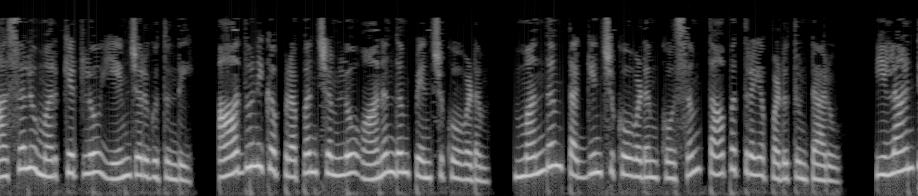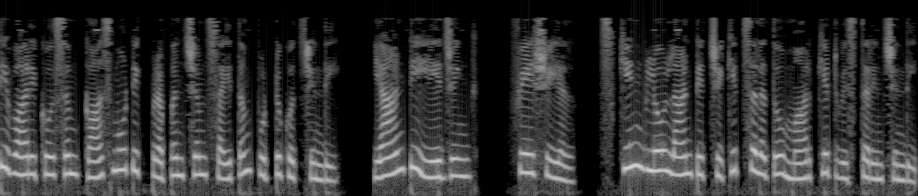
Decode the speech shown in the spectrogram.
అసలు మార్కెట్లో ఏం జరుగుతుంది? ఆధునిక ప్రపంచంలో ఆనందం పెంచుకోవడం మందం తగ్గించుకోవడం కోసం తాపత్రయపడుతుంటారు. ఇలాంటి వారి కోసం కాస్మోటిక్ ప్రపంచం సైతం పుట్టుకొచ్చింది. Anti ageing facial skin glow లాంటి చికిత్సలతో మార్కెట్ విస్తరించింది.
